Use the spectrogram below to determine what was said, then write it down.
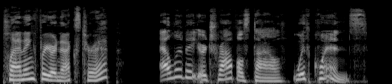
Planning for your next trip? Elevate your travel style with Quince.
